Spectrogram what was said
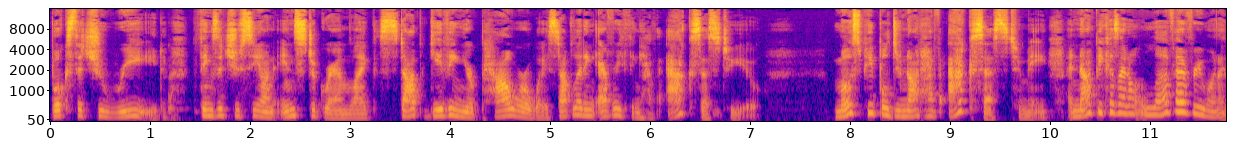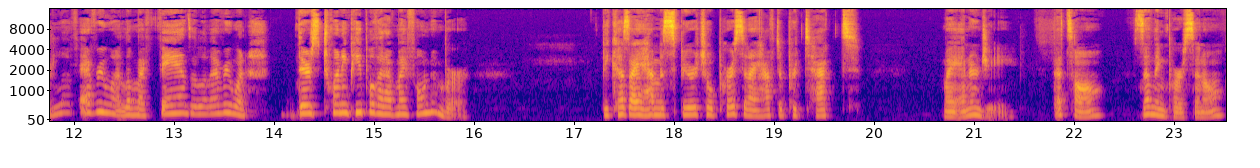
books that you read, things that you see on Instagram. Like, stop giving your power away. Stop letting everything have access to you. Most people do not have access to me. And not because I don't love everyone. I love everyone. I love my fans. I love everyone. There's 20 people that have my phone number. Because I am a spiritual person, I have to protect my energy. That's all. It's nothing personal.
